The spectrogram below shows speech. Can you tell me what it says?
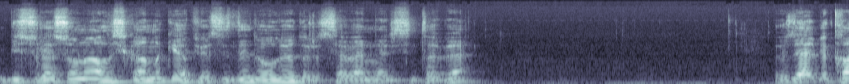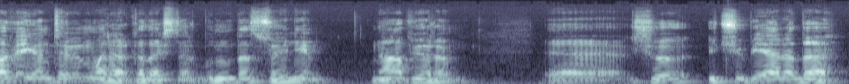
bir süre sonra alışkanlık yapıyor. Sizde de oluyordur sevenler için tabii. Özel bir kahve yöntemim var arkadaşlar. Bunu da söyleyeyim. Ne yapıyorum? Ee, şu üçü bir arada,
